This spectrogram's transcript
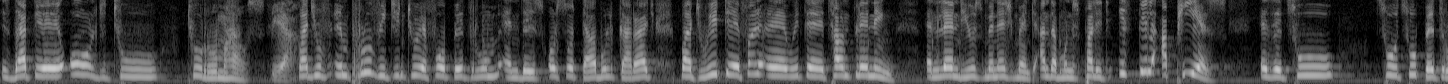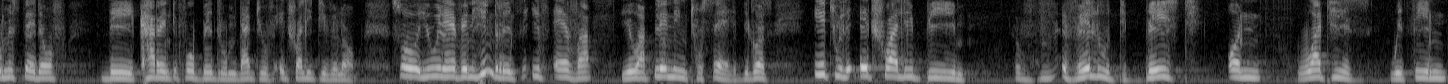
is that a old two two room house. Yeah. But you've improved it into a four bedroom and there's also double garage. But with a, uh, with a town planning and land use management under municipality, it still appears as a two, two, two bedroom instead of the current four bedroom that you've actually developed. So you will have an hindrance if ever you are planning to sell because it will actually be v- valued based on what is within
